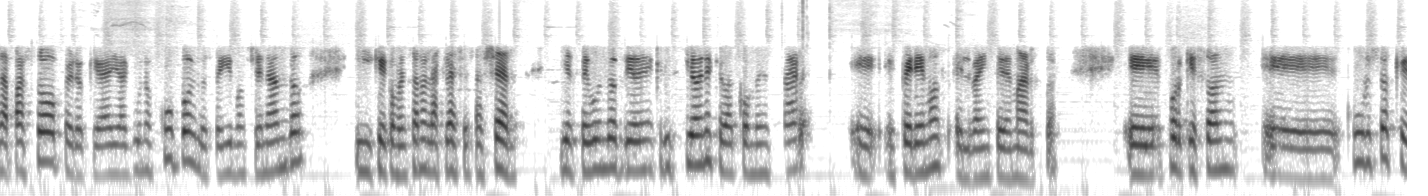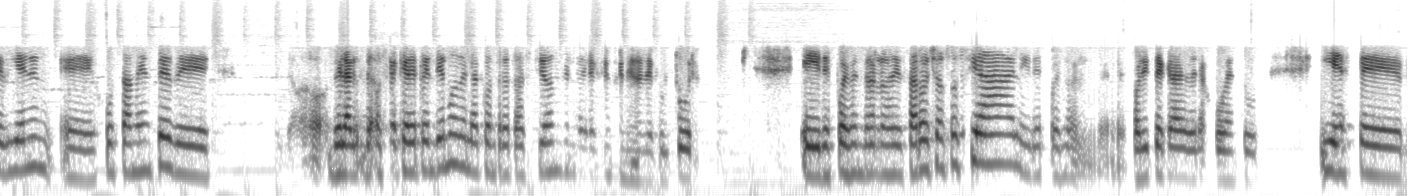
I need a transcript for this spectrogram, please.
ya pasó, pero que hay algunos cupos, lo seguimos llenando y que comenzaron las clases ayer. Y el segundo periodo de inscripciones que va a comenzar, eh, esperemos, el 20 de marzo. Eh, porque son cursos que vienen justamente de, la, o sea, que dependemos de la contratación de la Dirección General de Cultura y después vendrán los de desarrollo social y después los de política de la juventud. Y este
